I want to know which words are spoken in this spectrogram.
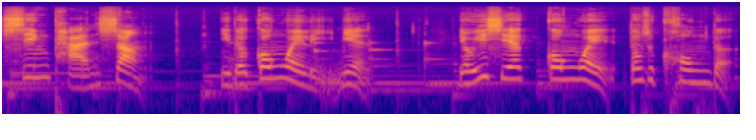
星盘上，你的宫位里面。有一些宫位都是空的，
